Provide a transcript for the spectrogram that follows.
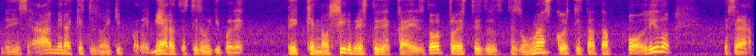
le dice, ah, mira que este es un equipo de mierda, este es un equipo de, de que no sirve, este de acá es de otro, este, este es un asco, este está tan podrido. O sea,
